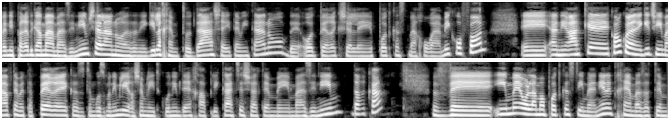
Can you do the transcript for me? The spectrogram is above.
וניפרד גם מהמאזינים שלנו, אז אני אגיד לכם תודה שהייתם איתנו בעוד פרק של אה, פודקאסט מאחורי המיקרופון. אה, אני רק, אה, קודם כל אני אגיד שאם אהבתם את הפרק, אז אתם מוזמנים להירשם לעדכונים דרך האפליקציה שאתם מאזינים דרכה. ואם עולם הפודקאסטים מעניין אתכם, אז אתם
